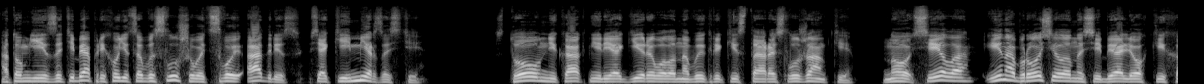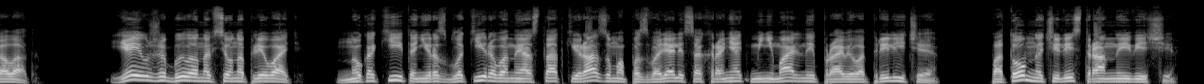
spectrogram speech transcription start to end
а то мне из-за тебя приходится выслушивать свой адрес всякие мерзости. Стоун никак не реагировала на выкрики старой служанки, но села и набросила на себя легкий халат. Ей уже было на все наплевать, но какие-то неразблокированные остатки разума позволяли сохранять минимальные правила приличия. Потом начались странные вещи.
